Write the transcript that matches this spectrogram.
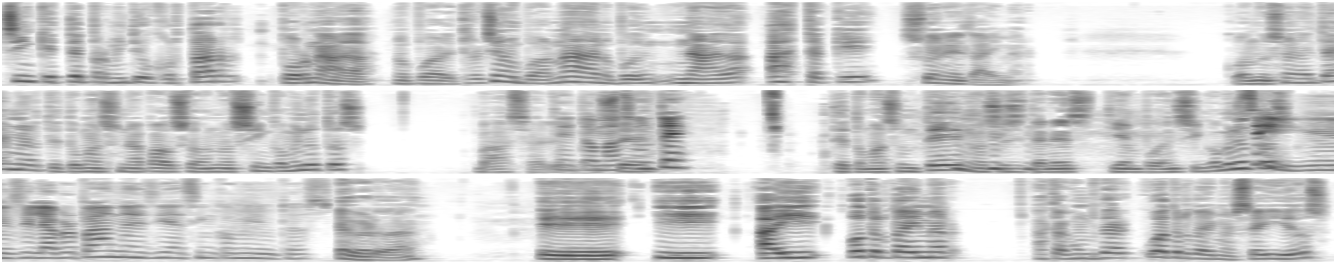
sin que esté permitido cortar por nada. No puede haber distracción, no puede haber nada, no puede nada, hasta que suene el timer. Cuando suene el timer, te tomas una pausa de unos 5 minutos, vas al... Te no tomas sé, un té. Te tomas un té, no sé si tenés tiempo en cinco minutos. Sí, eh, la propaganda decía cinco minutos. Es verdad. Eh, y hay otro timer hasta completar cuatro timers seguidos,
